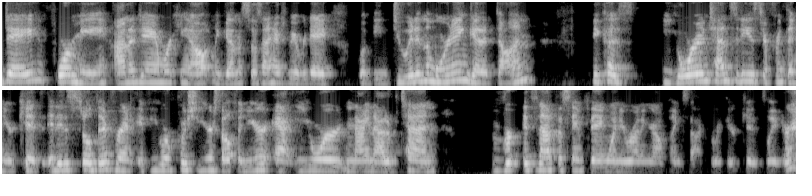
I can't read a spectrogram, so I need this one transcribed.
day for me on a day I'm working out. And again, this doesn't have to be every day. Would be do it in the morning, get it done, because your intensity is different than your kids. It is still different if you are pushing yourself and you're at your nine out of ten it's not the same thing when you're running around playing soccer with your kids later.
